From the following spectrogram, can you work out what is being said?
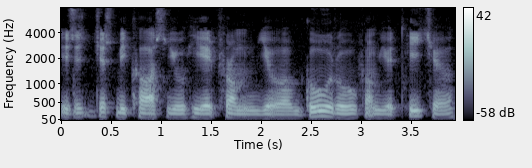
is it just because you hear it from your guru, from your teacher?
